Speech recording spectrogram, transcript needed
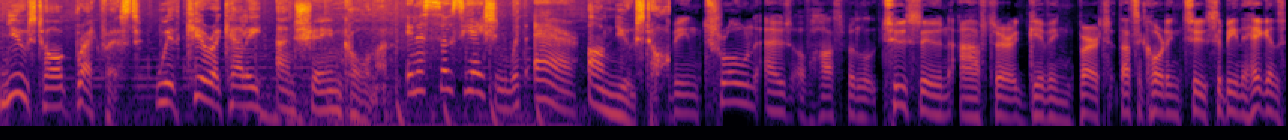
News Talk Breakfast with Ciara Kelly and Shane Coleman. In association with AIR on News Talk. Being thrown out of hospital too soon after giving birth. That's according to Sabina Higgins,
